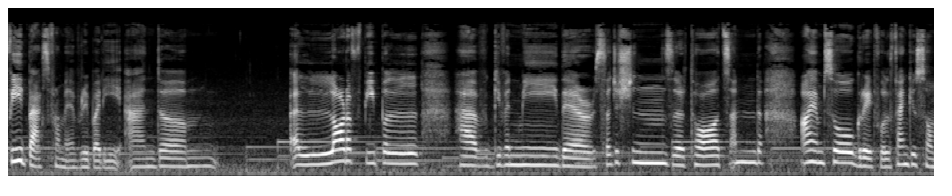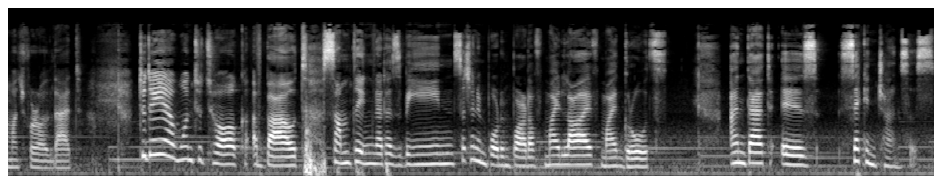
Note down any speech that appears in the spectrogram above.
feedbacks from everybody, and um, a lot of people have given me their suggestions, their thoughts, and I am so grateful. Thank you so much for all that. Today, I want to talk about something that has been such an important part of my life, my growth, and that is second chances.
